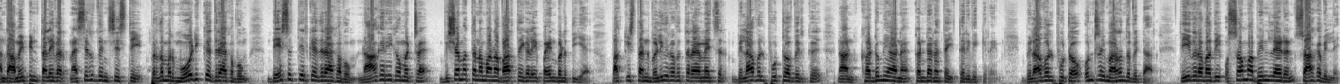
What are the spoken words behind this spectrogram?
அந்த அமைப்பின் தலைவர் நசிருதீன் சிஸ்டி பிரதமர் மோடிக்கு எதிராகவும் தேசத்திற்கு எதிராகவும் நாகரிகமற்ற விஷமத்தனமான வார்த்தைகளை பயன்படுத்திய பாகிஸ்தான் வெளியுறவுத்துறை அமைச்சர் பிலாவல் பூட்டோவிற்கு நான் கடுமையான கண்டனத்தை தெரிவிக்கிறேன். பிலாவல் பூட்டோ ஒன்றை மறந்துவிட்டார். தீவிரவாதி ஒசாமா பின் லேடன் சாகவில்லை.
